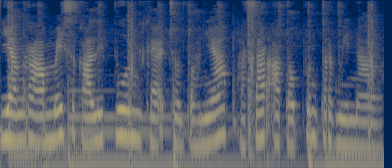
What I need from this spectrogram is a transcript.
yang ramai sekalipun kayak contohnya pasar ataupun terminal.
